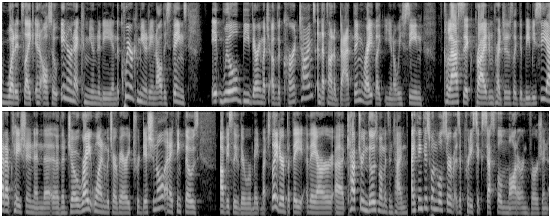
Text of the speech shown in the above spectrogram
what it's like and also internet community and the queer community and all these things it will be very much of the current times, and that's not a bad thing, right? Like, you know, we've seen classic Pride and Prejudice, like the BBC adaptation and the uh, the Joe Wright one, which are very traditional, and I think those Obviously, they were made much later, but they they are uh, capturing those moments in time. I think this one will serve as a pretty successful modern version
